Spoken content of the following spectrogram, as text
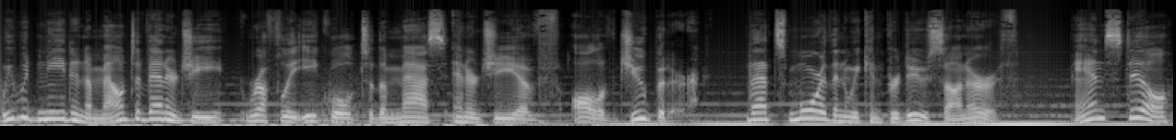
we would need an amount of energy roughly equal to the mass energy of all of Jupiter. That's more than we can produce on Earth. And still,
